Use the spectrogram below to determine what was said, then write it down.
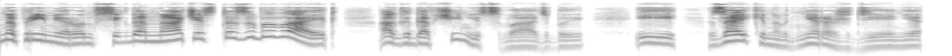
Например, он всегда начисто забывает о годовщине свадьбы и Зайкином дне рождения.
